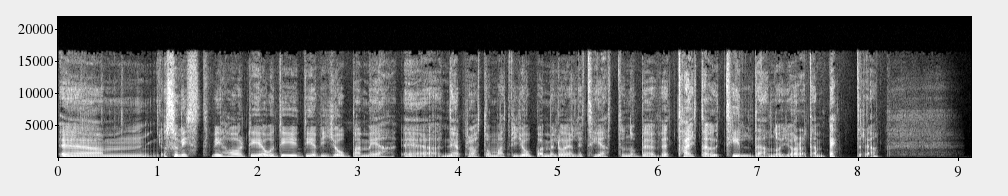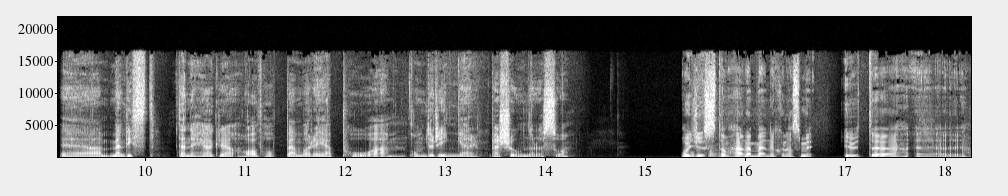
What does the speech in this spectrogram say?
Ehm, så visst, vi har det och det är det vi jobbar med eh, när jag pratar om att vi jobbar med lojaliteten och behöver tajta till den och göra den bättre. Eh, men visst, den är högre avhopp än vad det är på um, om du ringer personer och så. Och just de här människorna som är ute eh,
